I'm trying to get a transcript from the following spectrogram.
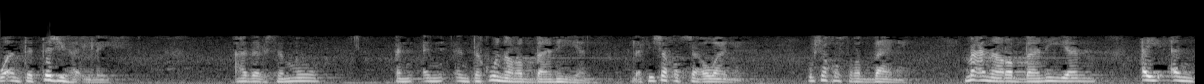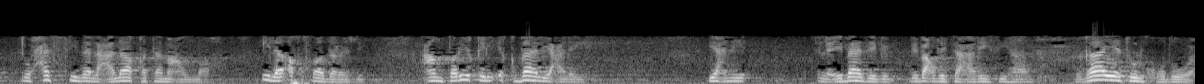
وأن تتجه إليه. هذا يسموه أن, أن, أن تكون ربانيا. في شخص شهواني وشخص رباني. معنى ربانيا أي أن تحسن العلاقة مع الله إلى أقصى درجة عن طريق الإقبال عليه. يعني العبادة ببعض تعريفها غاية الخضوع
